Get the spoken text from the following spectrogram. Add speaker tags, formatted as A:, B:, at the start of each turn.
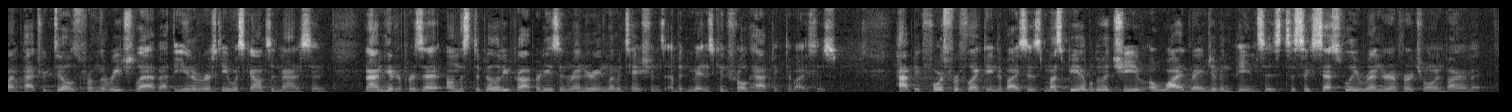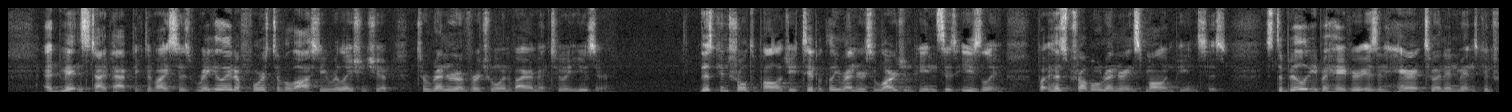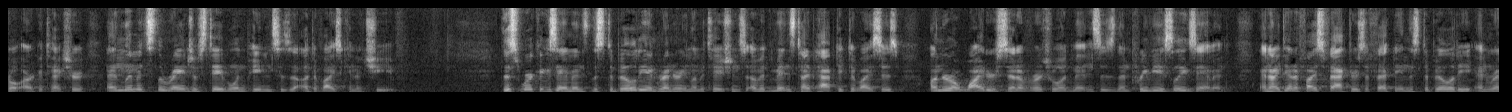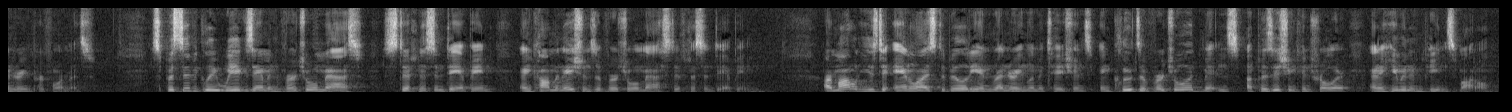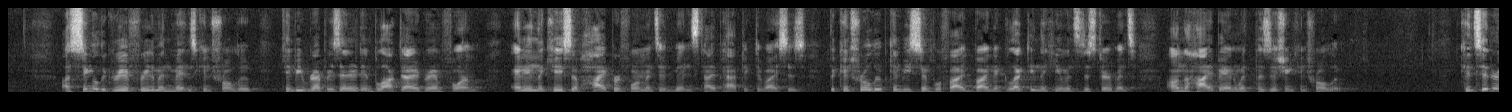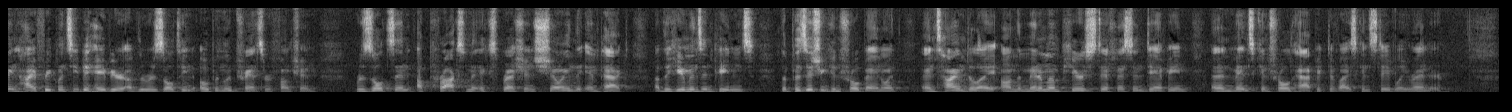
A: I'm Patrick Dills from the REACH Lab at the University of Wisconsin-Madison, and I'm here to present on the stability properties and rendering limitations of admittance-controlled haptic devices. Haptic force-reflecting devices must be able to achieve a wide range of impedances to successfully render a virtual environment. Admittance-type haptic devices regulate a force-to-velocity relationship to render a virtual environment to a user. This control topology typically renders large impedances easily, but has trouble rendering small impedances. Stability behavior is inherent to an admittance control architecture and limits the range of stable impedances a device can achieve. This work examines the stability and rendering limitations of admittance-type haptic devices under a wider set of virtual admittances than previously examined and identifies factors affecting the stability and rendering performance. Specifically, we examine virtual mass, stiffness, and damping, and combinations of virtual mass, stiffness, and damping. Our model used to analyze stability and rendering limitations includes a virtual admittance, a position controller, and a human impedance model. A single degree of freedom admittance control loop can be represented in block diagram form and in the case of high-performance admittance-type haptic devices, the control loop can be simplified by neglecting the human's disturbance on the high-bandwidth position control loop. Considering high-frequency behavior of the resulting open-loop transfer function results in approximate expressions showing the impact of the human's impedance, the position control bandwidth, and time delay on the minimum pure stiffness and damping an admittance-controlled haptic device can stably render.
